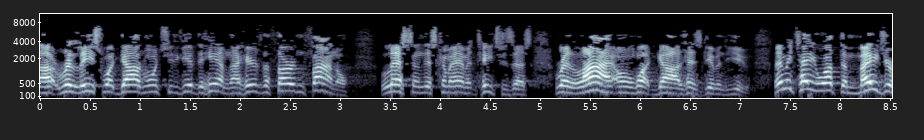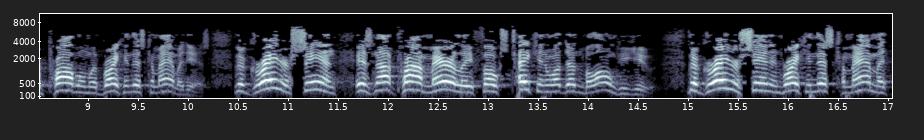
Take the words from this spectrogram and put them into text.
uh, release what God wants you to give to Him. Now, here's the third and final lesson this commandment teaches us rely on what God has given to you. Let me tell you what the major problem with breaking this commandment is. The greater sin is not primarily, folks, taking what doesn't belong to you. The greater sin in breaking this commandment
